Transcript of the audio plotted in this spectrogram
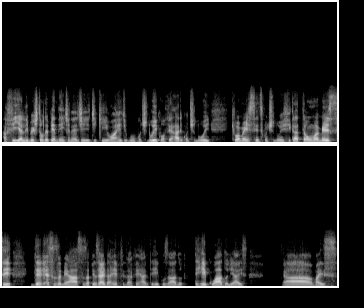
a FIA e a Liberty tão dependente, né, de, de que uma Red Bull continue, que uma Ferrari continue, que uma Mercedes continue, ficar tão à mercê dessas ameaças, apesar da, da Ferrari ter recusado, ter recuado, aliás, ah, mas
